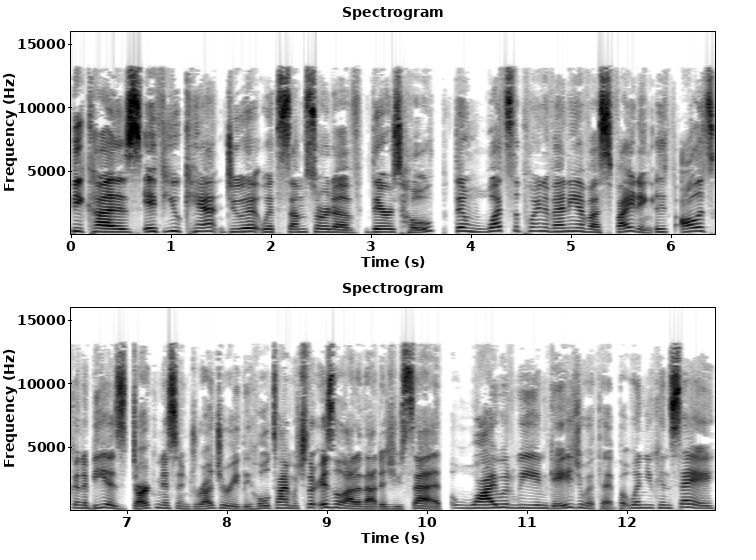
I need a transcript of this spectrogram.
Because if you can't do it with some sort of there's hope, then what's the point of any of us fighting? If all it's going to be is darkness and drudgery the whole time, which there is a lot of that, as you said, why would we engage with it? But when you can say,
